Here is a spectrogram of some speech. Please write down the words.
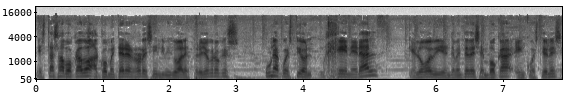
estás abocado a cometer errores individuales. Pero yo creo que es una cuestión general que luego evidentemente desemboca en cuestiones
